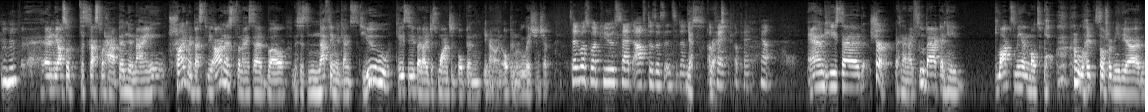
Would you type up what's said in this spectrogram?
mm-hmm. and we also discussed what happened and i tried my best to be honest and i said well this is nothing against you casey but i just want an open you know an open relationship That was what you said after this incident. Yes, Okay. Okay. Yeah. And he said, sure. And then I flew back and he blocked me on multiple like social media and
